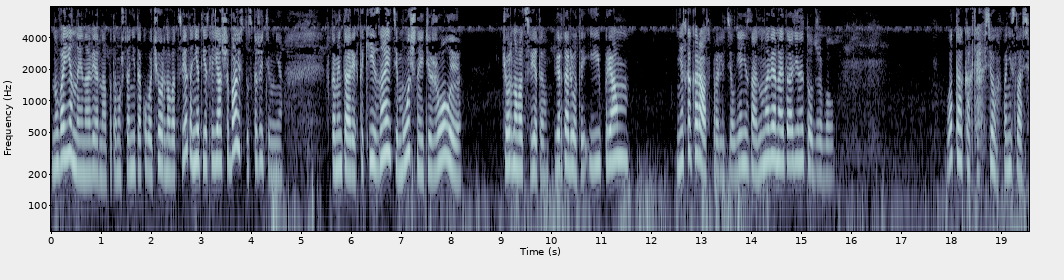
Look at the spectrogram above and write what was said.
ну, военные, наверное, потому что они такого черного цвета. Нет, если я ошибаюсь, то скажите мне в комментариях. Такие, знаете, мощные, тяжелые, черного цвета вертолеты. И прям несколько раз пролетел. Я не знаю, ну, наверное, это один и тот же был. Вот так как-то. Все, понеслась.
